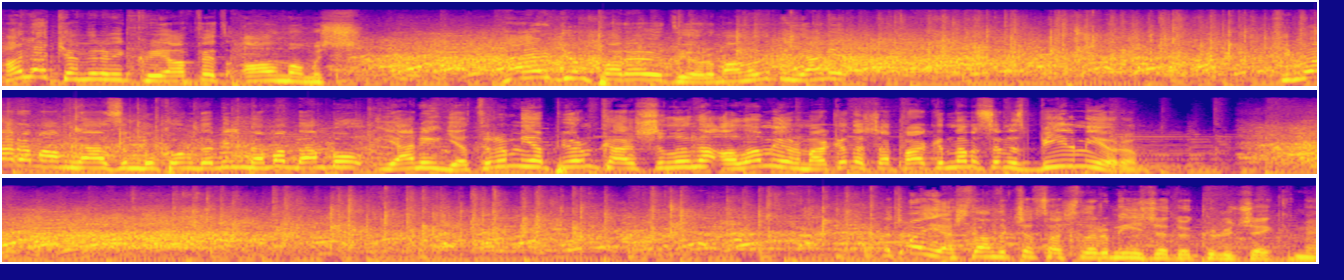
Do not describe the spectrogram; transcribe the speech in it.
Hala kendine bir kıyafet almamış. Her gün para ödüyorum anladın mı? Yani kimi aramam lazım bu konuda bilmiyorum ama ben bu yani yatırım yapıyorum karşılığını alamıyorum arkadaşlar. Farkında mısınız bilmiyorum. Acaba yaşlandıkça saçlarım iyice dökülecek mi?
